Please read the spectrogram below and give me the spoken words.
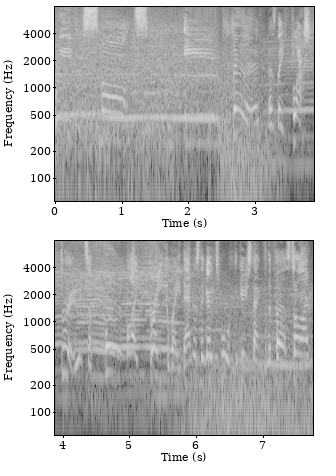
with Smart as they flashed through. It's a four-bike breakaway then as they go towards the gooseneck for the first time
